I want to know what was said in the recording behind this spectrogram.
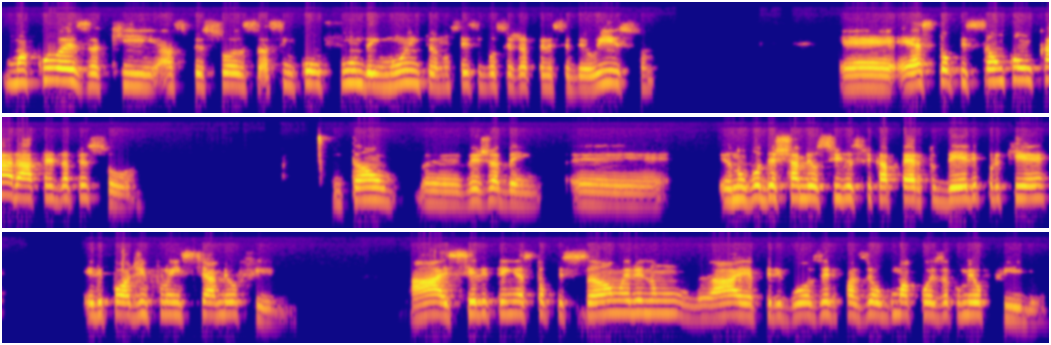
uma coisa que as pessoas assim confundem muito, eu não sei se você já percebeu isso, é esta opção com o caráter da pessoa. Então, é, veja bem, é, eu não vou deixar meus filhos ficar perto dele porque ele pode influenciar meu filho. Ah, e se ele tem esta opção, ele não, ah, é perigoso ele fazer alguma coisa com meu filho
